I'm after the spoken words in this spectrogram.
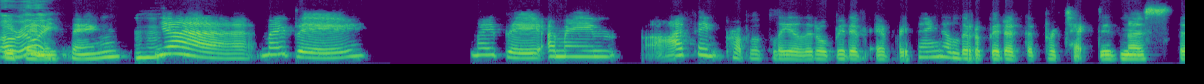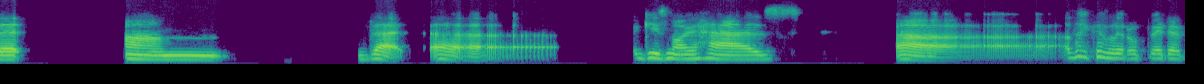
Oh, if really? anything Mhm. yeah maybe maybe i mean i think probably a little bit of everything a little bit of the protectiveness that um that uh gizmo has uh like a little bit of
